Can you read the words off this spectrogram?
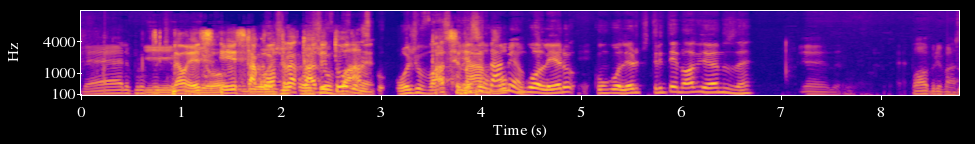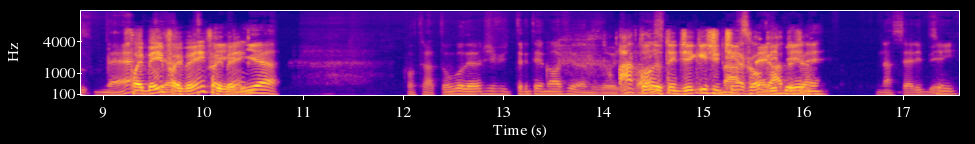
Velho pro E- futebol. Não, esse- e esse tá hoje- contratado hoje e tudo, né? Vasco- Hoje o Vasco assinado. renovou Tá com um goleiro, com um goleiro de 39 anos, né? É, Pobre Vasco. né? Foi bem, foi bem, foi bem. teria- Contratou um goleiro de 39 anos hoje. Ah, quando eu entendi que tinha jogado B, já. Né? Na Série B. Sim.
